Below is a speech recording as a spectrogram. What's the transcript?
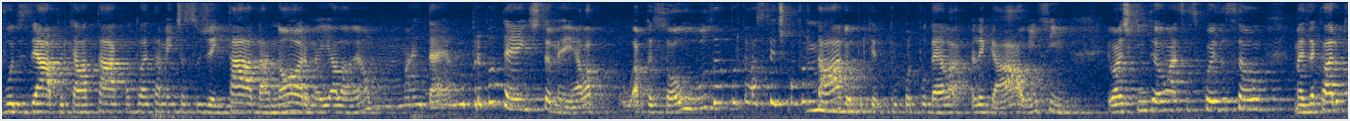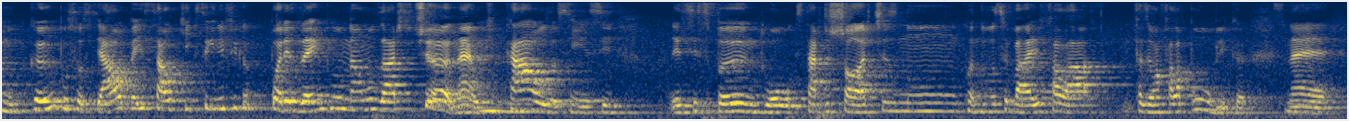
vou dizer, ah, porque ela está completamente assujeitada à norma e ela é uma ideia meio prepotente também. Ela, a pessoa usa porque ela se sente confortável, uhum. porque pro corpo dela é legal, enfim. Eu acho que então essas coisas são. Mas é claro que no campo social, pensar o que, que significa, por exemplo, não usar sutiã, né? O que uhum. causa, assim, esse, esse espanto, ou estar de shorts num, quando você vai falar, fazer uma fala pública, Sim. né?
